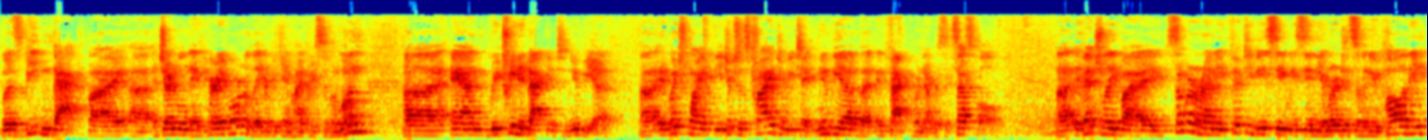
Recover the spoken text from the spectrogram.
was beaten back by uh, a general named Herihor, who later became high priest of Amun, uh, and retreated back into Nubia. Uh, at which point the Egyptians tried to retake Nubia, but in fact were never successful. Uh, eventually, by somewhere around 850 BC, we see the emergence of a new polity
